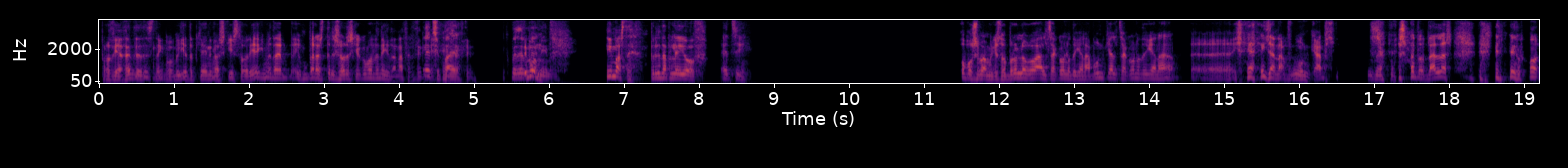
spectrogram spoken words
προδιαθέτεται στην εκπομπή για το ποια είναι η βασική ιστορία και μετά έχουν πέρασε τρεις ώρες και ακόμα δεν έχετε αναφερθεί. Έτσι σε πάει. αυτή. Εκπαιδευμένοι Λοιπόν, είναι. Είμαστε πριν τα play-off, έτσι. Όπως είπαμε και στον πρόλογο, άλλοι τσακώνονται για να μπουν και άλλοι τσακώνονται για να, ε, για να βγουν κάποιοι, Ναι. σαν τον Τάλλας. λοιπόν,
